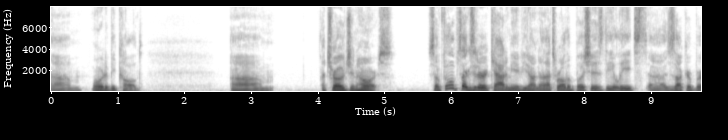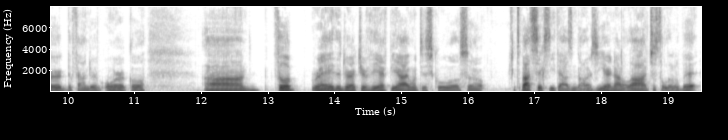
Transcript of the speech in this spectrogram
um, what would it be called? Um, a Trojan horse. So Phillips Exeter Academy, if you don't know, that's where all the Bushes, the elites, uh, Zuckerberg, the founder of Oracle, um, Philip Ray, the director of the FBI, went to school. So it's about sixty thousand dollars a year, not a lot, just a little bit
